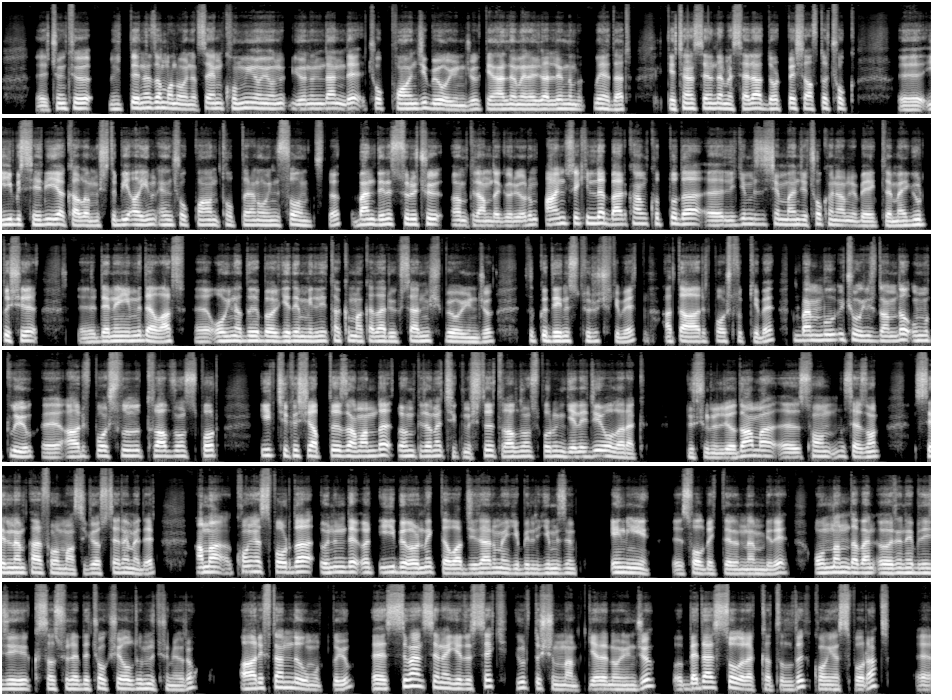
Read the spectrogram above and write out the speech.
Çünkü ligde ne zaman oynasa hem komünyo yönü yönünden de çok puancı bir oyuncu. Genelde menajerlerini mutlu eder. Geçen sene de mesela 4-5 hafta çok, eee, iyi bir seri yakalamıştı. Bir ayın en çok puan toplayan oyuncusu olmuştu. Ben Deniz Türüç'ü ön planda görüyorum. Aynı şekilde Berkan Kutlu da, eee, ligimiz için bence çok önemli bir ekleme. Yurt dışı, eee, deneyimi de var. Eee, oynadığı bölgede milli takıma kadar yükselmiş bir oyuncu. Tıpkı Deniz Türüç gibi, hatta Arif Boşluk gibi. Ben bu 3 oyuncudan da umutluyum. Eee, Arif Boşluk'u Trabzonspor ilk çıkış yaptığı zaman da ön plana çıkmıştı. Trabzonspor'un geleceği olarak düşünülüyordu ama, eee, son sezon istenilen performansı gösteremedi. Ama Konyaspor'da önünde ö iyi bir örnek de var. Cilerme gibi ligimizin en iyi, eee, sol beklerinden biri. Ondan da ben öğrenebileceği kısa sürede çok şey olduğunu düşünüyorum. Arif'ten de umutluyum. Eee, Svensen'e gelirsek yurt dışından gelen oyuncu. Bedelsiz olarak katıldı Konyaspor'a. Eee,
